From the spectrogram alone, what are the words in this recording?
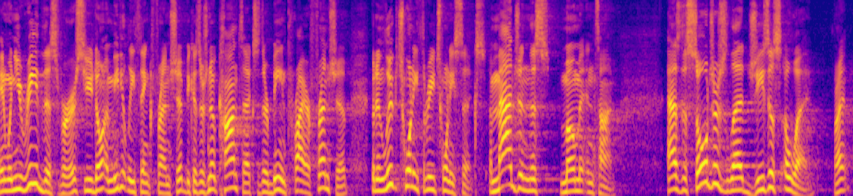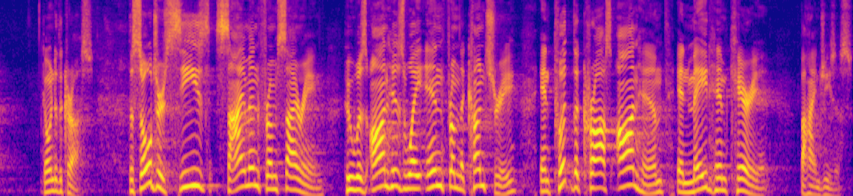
And when you read this verse, you don't immediately think friendship because there's no context of there being prior friendship. But in Luke 23 26, imagine this moment in time. As the soldiers led Jesus away, right? Going to the cross. The soldiers seized Simon from Cyrene, who was on his way in from the country, and put the cross on him and made him carry it behind Jesus.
